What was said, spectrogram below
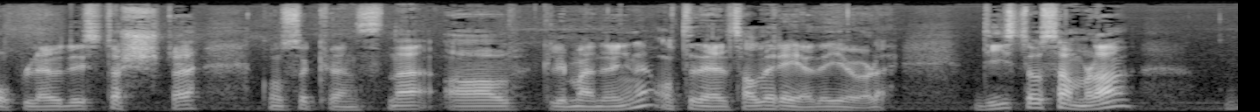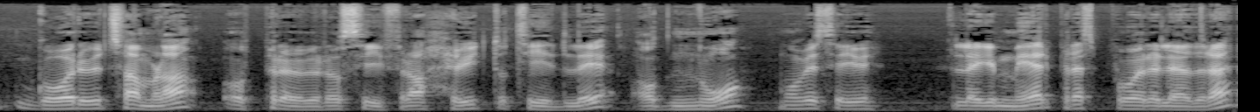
oppleve de største konsekvensene av klimaendringene, og til dels allerede gjør det. De står samla går ut samla og prøver å si fra høyt og tidlig at nå må vi si, legge mer press på våre ledere.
